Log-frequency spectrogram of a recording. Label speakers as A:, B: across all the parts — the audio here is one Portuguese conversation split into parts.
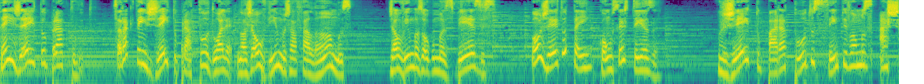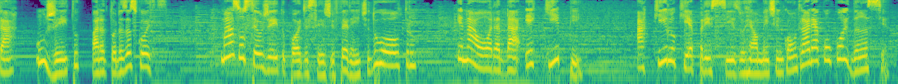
A: Tem jeito para tudo. Será que tem jeito para tudo? Olha, nós já ouvimos, já falamos, já ouvimos algumas vezes. O jeito tem, com certeza. O jeito para tudo sempre vamos achar um jeito para todas as coisas. Mas o seu jeito pode ser diferente do outro, e na hora da equipe, aquilo que é preciso realmente encontrar é a concordância.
